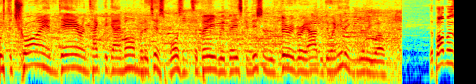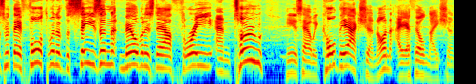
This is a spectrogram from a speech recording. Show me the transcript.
was to try and dare and take the game on, but it just wasn't to be with these conditions. It was very, very hard to do anything really well. The Bombers with their fourth win of the season. Melbourne is now three and two. Here's how we called the action on AFL Nation.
